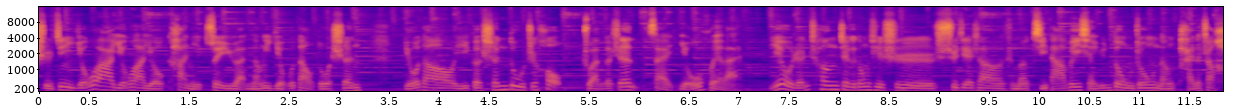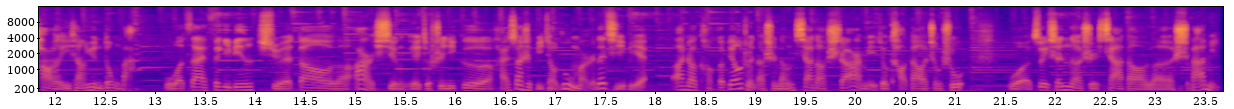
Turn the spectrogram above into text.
使劲游啊游啊游，看你最远能游到多深。游到一个深度之后，转个身再游回来。也有人称这个东西是世界上什么几大危险运动中能排得上号的一项运动吧。我在菲律宾学到了二星，也就是一个还算是比较入门的级别。按照考核标准呢，是能下到十二米就考到证书。我最深呢是下到了十八米。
